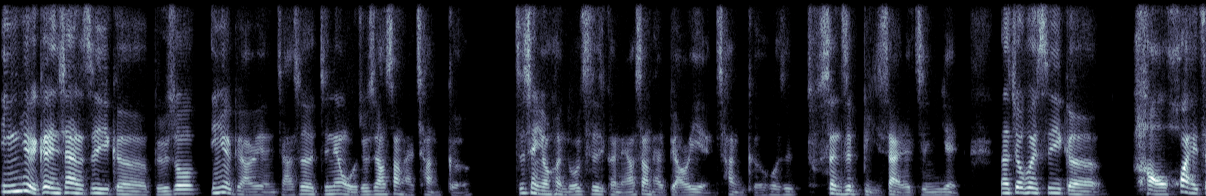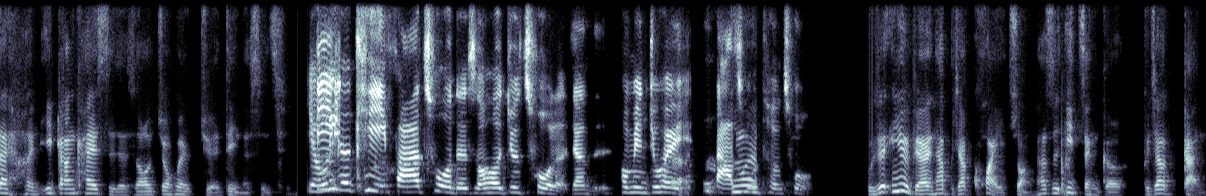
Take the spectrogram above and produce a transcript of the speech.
音乐更像是一个，比如说音乐表演，假设今天我就是要上台唱歌，之前有很多次可能要上台表演唱歌，或是甚至比赛的经验，那就会是一个。好坏在很一刚开始的时候就会决定的事情。有一个 key 发错的时候就错了，这样子后面就会大错特错。我觉得音乐表演它比较块状，它是一整个比较感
